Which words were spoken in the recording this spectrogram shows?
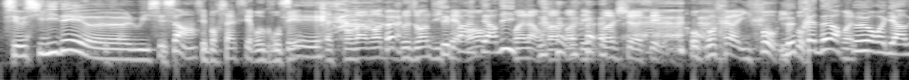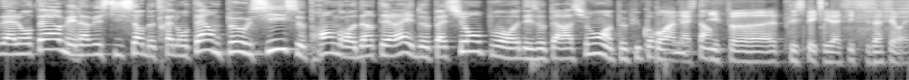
C'est aussi l'idée, euh, Louis, c'est ça. Hein. C'est pour ça que c'est regroupé, parce qu'on va avoir des besoins différents. c'est pas interdit. Voilà, on va avoir des poches. Euh, au contraire, il faut. le trader peut regarder à long terme, et l'investisseur de très long terme peut aussi se prendre d'intérêt et de passion pour des opérations un peu plus courtes. Pour un hein. actif euh, plus spéculatif, tout à fait, ouais.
